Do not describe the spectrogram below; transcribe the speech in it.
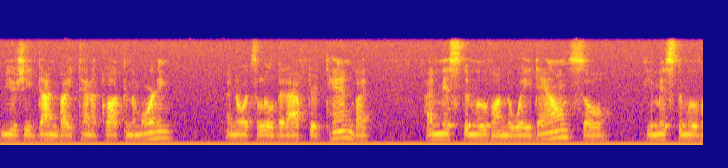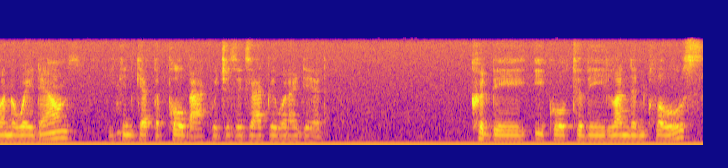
I'm usually done by 10 o'clock in the morning. I know it's a little bit after 10, but I missed the move on the way down. So if you miss the move on the way down, you can get the pullback, which is exactly what I did. Could be equal to the London close.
